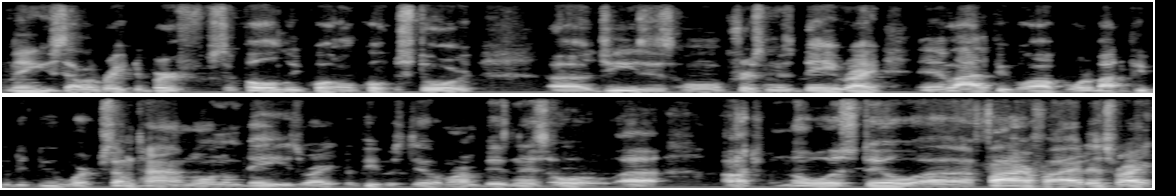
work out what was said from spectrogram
And then you celebrate the birth, supposedly, quote unquote, the story uh, Jesus on Christmas Day, right? And a lot of people are, what about the people that do work sometimes on them days, right? The people still run business or uh, entrepreneurs, still uh, firefighters, right?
